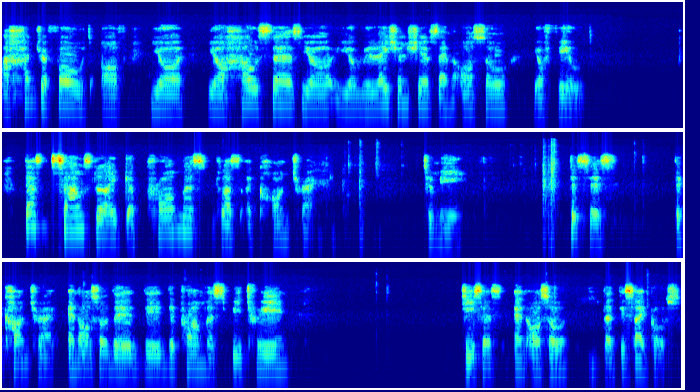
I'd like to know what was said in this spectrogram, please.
a hundredfold of your your houses, your your relationships, and also your field. That sounds like a promise plus a contract to me. This is the contract and also the, the, the promise between Jesus and also the disciples.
